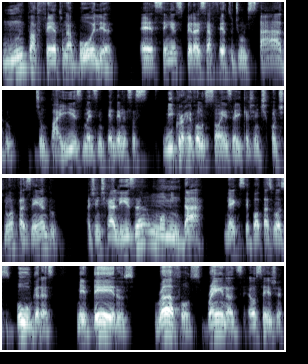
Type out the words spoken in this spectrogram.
muito afeto na bolha, é, sem esperar esse afeto de um Estado, de um país, mas entendendo essas micro-revoluções aí que a gente continua fazendo, a gente realiza um homindá, né? que você bota as vozes búlgaras, Medeiros, Ruffles, Reynolds, ou seja,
